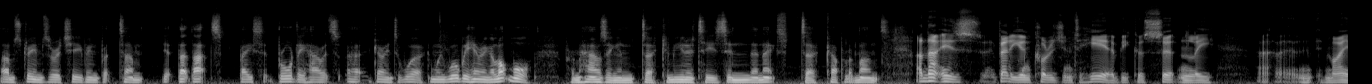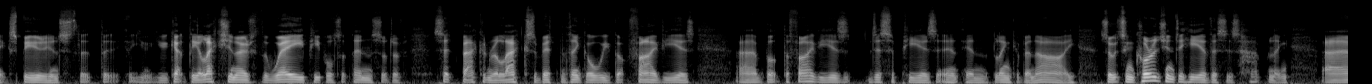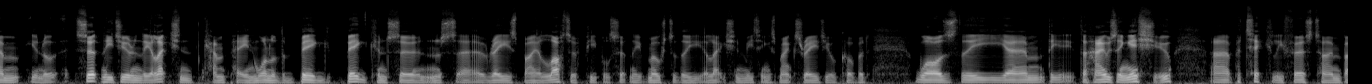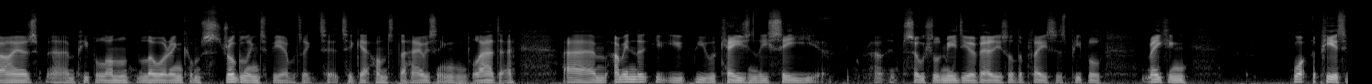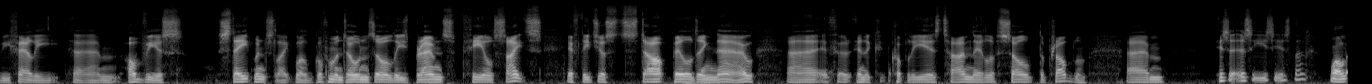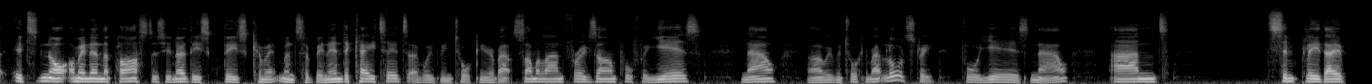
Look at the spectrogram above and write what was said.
um, streams are achieving. But um, that, that's basic, broadly how it's uh, going to work. And we will be hearing a lot more from housing and uh, communities in the next uh, couple of months. And that is very encouraging to hear because certainly uh, in, in, my experience, that the, you, you, get the election out of the way, people then sort of sit back and relax a bit and think, oh, we've got five years. Uh, but the five years disappears in, in the blink of an eye. So it's encouraging to hear this is happening. Um, you know, certainly during the election campaign, one of the big, big concerns uh, raised by a lot of people, certainly most of the election meetings Manx Radio covered, was the um, the, the housing issue, uh, particularly first-time buyers, um, people on lower incomes struggling to be able to, to, to get onto the housing ladder. Um, I mean, you, you occasionally see social media, various other places, people making what appear to be fairly um, obvious statements like, well, government owns all these brownfield sites. If they just start building now, uh, if in a couple of years' time they'll have solved the problem. Um, is it as easy as that? Well, it's not. I mean, in the past, as you know, these these commitments have been indicated. Uh, we've been talking about Summerland, for example, for years now. Uh, we've been talking about Lord Street for years now and simply they've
